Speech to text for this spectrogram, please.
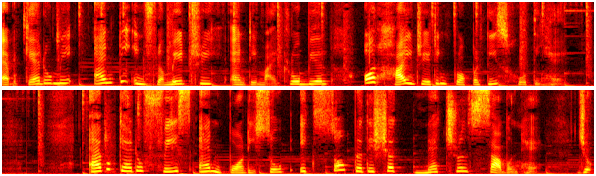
Avocado में एंटी इंफ्लेमेटरी एंटी माइक्रोबियल और हाइड्रेटिंग प्रॉपर्टीज़ होती हैं। Avocado face and body soap एक 100 प्रतिशत नेचुरल साबुन है, जो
